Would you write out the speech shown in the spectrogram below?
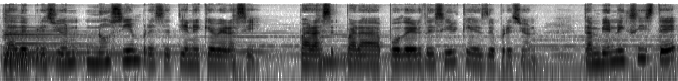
la depresión no siempre se tiene que ver así para, poder decir que es depresión. También existe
